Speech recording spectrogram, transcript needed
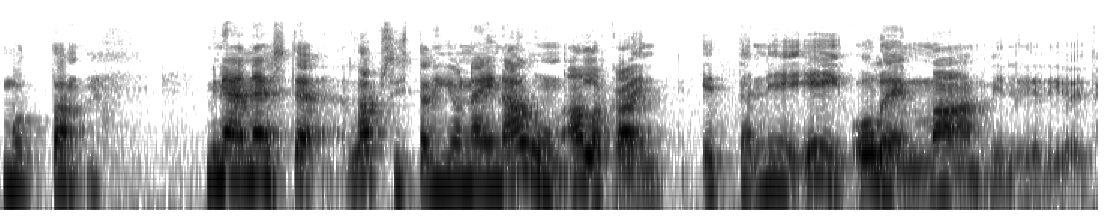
Mutta minä näistä lapsistani jo näin alun alkaen, että ne ei ole maanviljelijöitä.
